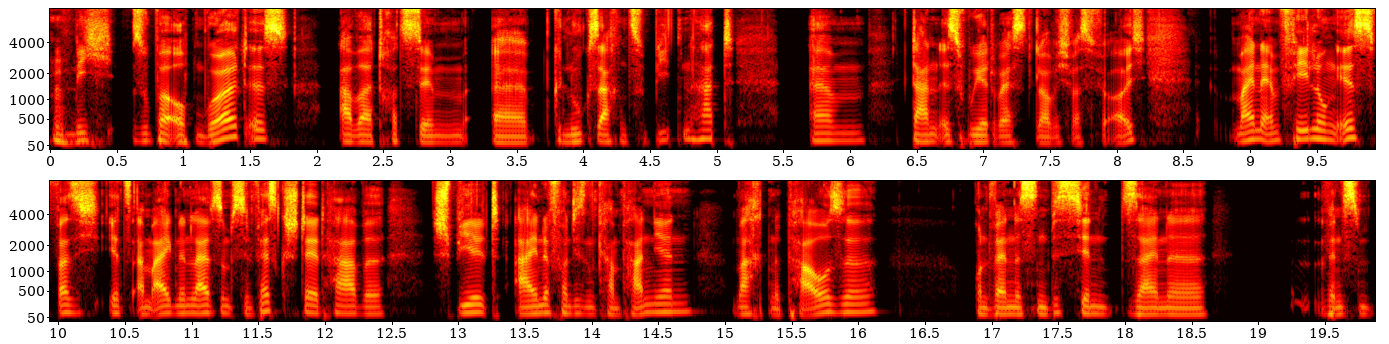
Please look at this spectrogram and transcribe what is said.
Mhm. nicht super Open World ist, aber trotzdem äh, genug Sachen zu bieten hat, ähm, dann ist Weird West, glaube ich, was für euch. Meine Empfehlung ist, was ich jetzt am eigenen Leib so ein bisschen festgestellt habe, spielt eine von diesen Kampagnen, macht eine Pause und wenn es ein bisschen seine, wenn es ein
